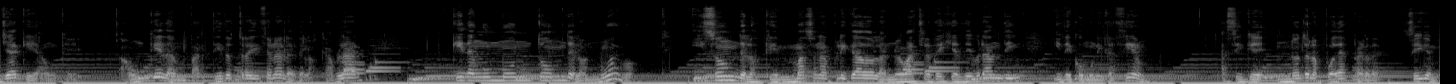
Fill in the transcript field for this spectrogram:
ya que aunque aún quedan partidos tradicionales de los que hablar, quedan un montón de los nuevos, y son de los que más han aplicado las nuevas estrategias de branding y de comunicación, Así que no te los puedes perder. Sígueme.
